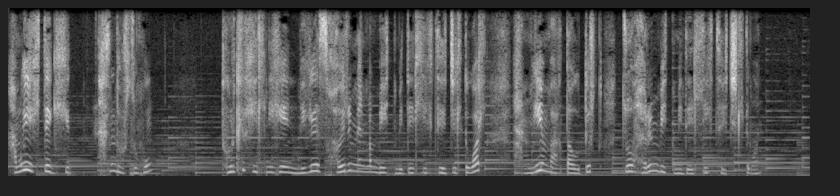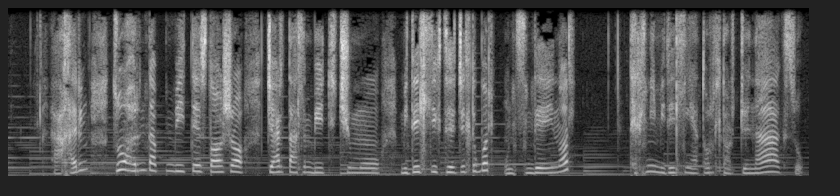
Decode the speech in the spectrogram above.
хамгийн ихтэй гэхэд насанд хүрсэн хүн төрөлх хэлнийхээ 1-ээс 2000 бит мэдээллийг цээжилдэг бол хамгийн багадаа өдөрт 120 бит мэдээллийг цээжилдэг байна. Харин 125 битээс доошо 60 70 бит ч юм уу мэдээллийг цээжилдэг бол үндсэндээ энэ бол тархины мэдээллийн ядууралд орж байна гэсэн үг.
